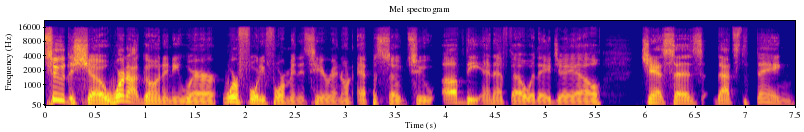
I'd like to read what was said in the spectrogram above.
to the show. We're not going anywhere. We're 44 minutes here in on episode two of the NFL with AJL. Chance says that's the thing.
